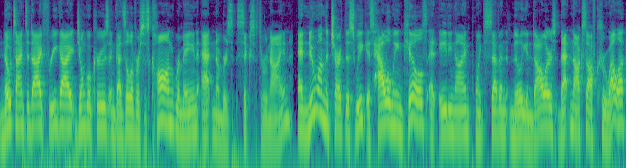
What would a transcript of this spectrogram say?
No Time to Die, Free Guy, Jungle Cruise, and Godzilla vs. Kong remain at numbers 6 through 9. And new on the chart this week is Halloween Kills at $89.7 million. That knocks off Cruella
